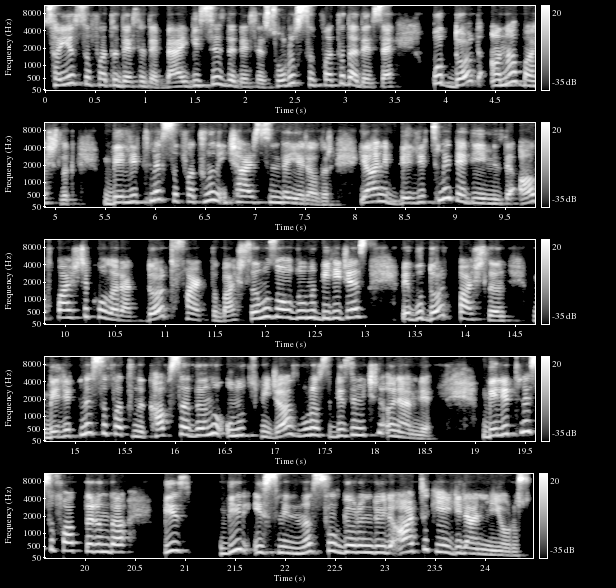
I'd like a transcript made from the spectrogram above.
sayı sıfatı dese de, belgisiz de dese, soru sıfatı da dese bu dört ana başlık belirtme sıfatının içerisinde yer alır. Yani belirtme dediğimizde alt başlık olarak dört farklı başlığımız olduğunu bileceğiz ve bu dört başlığın belirtme sıfatını kapsadığını unutmayacağız. Burası bizim için önemli. Belirtme sıfatlarında biz bir ismin nasıl göründüğüyle artık ilgilenmiyoruz.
